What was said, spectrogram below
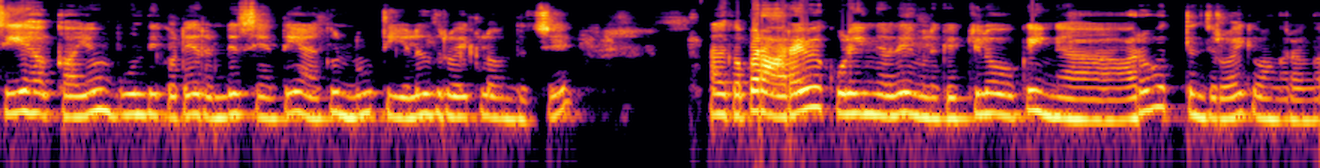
சீகக்காயும் பூந்திக்கொட்டையும் ரெண்டும் சேர்த்து எனக்கு நூற்றி எழுபது ரூபாய்க்குள்ள வந்துச்சு. அதுக்கப்புறம் அரைவு கூலிங்கிறது எங்களுக்கு கிலோவுக்கு இங்கே அறுபத்தஞ்சு ரூபாய்க்கு வாங்குறாங்க.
